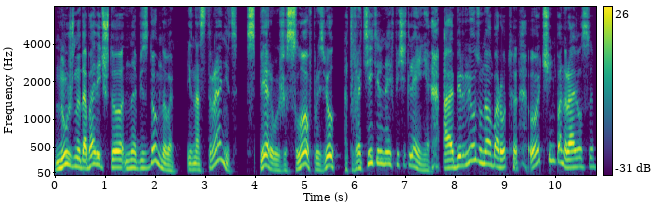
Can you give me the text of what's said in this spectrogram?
Нужно добавить, что на бездомного иностранец с первых же слов произвел отвратительное впечатление, а Берлезу, наоборот, очень понравился.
